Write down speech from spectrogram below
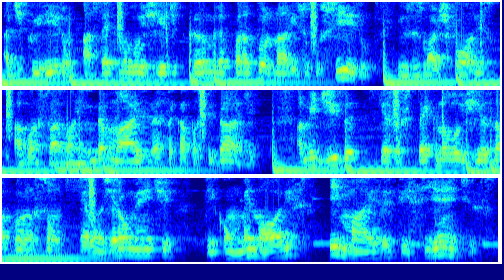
adquiriram a tecnologia de câmera para tornar isso possível e os smartphones avançaram ainda mais nessa capacidade. À medida que essas tecnologias avançam, elas geralmente ficam menores e mais eficientes.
